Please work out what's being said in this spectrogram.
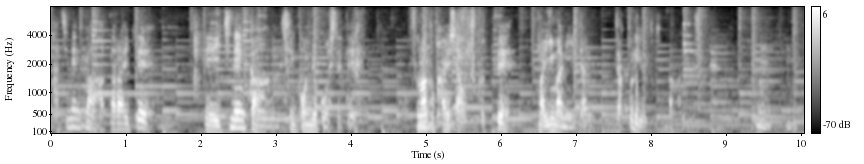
8年間働いて、えー1年間新婚旅行してて、その後会社を作って、まあ、今に至る。ざっくり言うとそんな感じですね。うんうん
